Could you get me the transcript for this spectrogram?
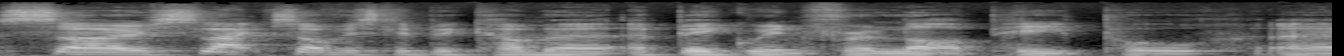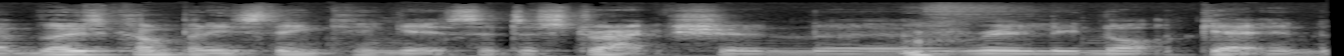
So Slack's obviously become a, a, big win for a lot of people. Um, those companies thinking it's a distraction, uh, really not getting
